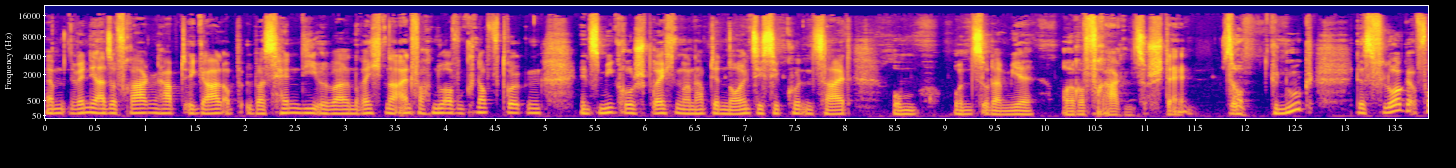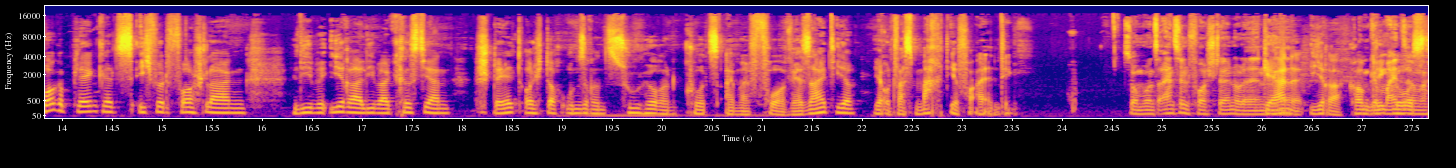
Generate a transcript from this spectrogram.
Ähm, wenn ihr also Fragen habt, egal ob übers Handy, über einen Rechner, einfach nur auf den Knopf drücken, ins Mikro sprechen und habt ihr 90 Sekunden Zeit, um uns oder mir eure Fragen zu stellen. So, genug des Vorgeplänkels. Ich würde vorschlagen, liebe Ira, lieber Christian, stellt euch doch unseren Zuhörern kurz einmal vor. Wer seid ihr? Ja, und was macht ihr vor allen Dingen? Sollen wir uns einzeln vorstellen oder in, Gerne, äh, Ira, komm gemeinsam.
